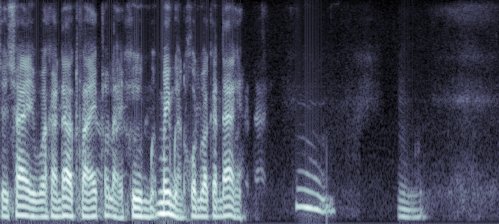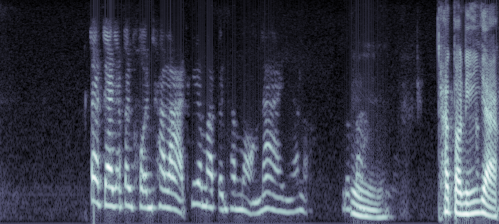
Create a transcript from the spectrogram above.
จะใช่วากันดาทริปเท่าไหร่คือไม่เหมือนคนวากันดาไงอืม อืม แต่แกจะเป็นคนฉลาดที่จะมาเป็นสมองได้อย่างเงี้ยเหรอหรืออืเปล่ามถ้าตอนนี้อยาก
